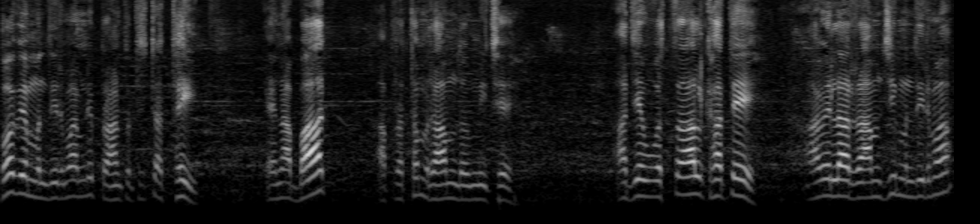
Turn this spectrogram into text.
ભવ્ય મંદિરમાં એમની પ્રાણ પ્રતિષ્ઠા થઈ. એના બાદ આ પ્રથમ રામનવમી છે. આજે વસ્ત્રાલ ખાતે આવેલા રામજી મંદિરમાં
